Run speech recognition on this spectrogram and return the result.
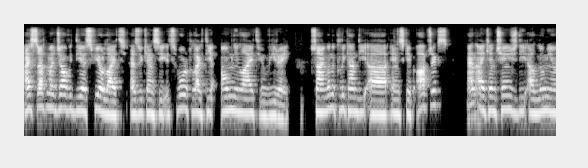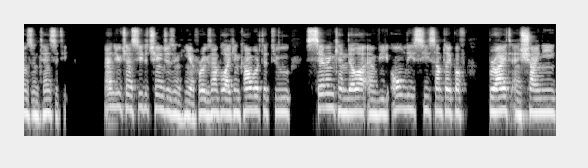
I start my job with the uh, sphere light. As you can see, it's work like the Omni light in V-Ray. So I'm going to click on the uh, Enscape objects and I can change the uh, luminance intensity. And you can see the changes in here. For example, I can convert it to 7 candela and we only see some type of bright and shiny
